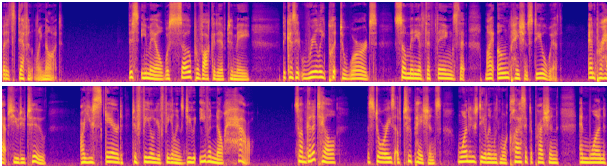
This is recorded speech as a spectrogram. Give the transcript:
but it's definitely not. This email was so provocative to me because it really put to words so many of the things that my own patients deal with. And perhaps you do too. Are you scared to feel your feelings? Do you even know how? So I'm going to tell the stories of two patients, one who's dealing with more classic depression and one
